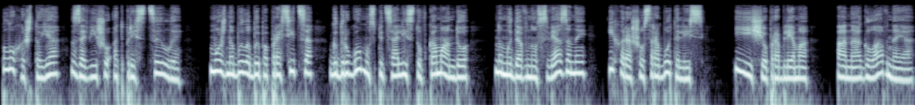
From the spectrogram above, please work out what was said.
Плохо, что я завишу от Присциллы. Можно было бы попроситься к другому специалисту в команду, но мы давно связаны и хорошо сработались. И еще проблема. Она главная.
